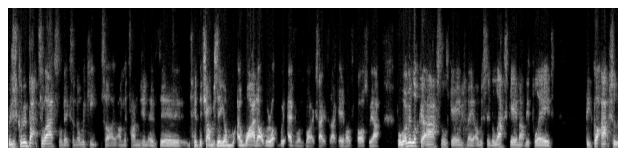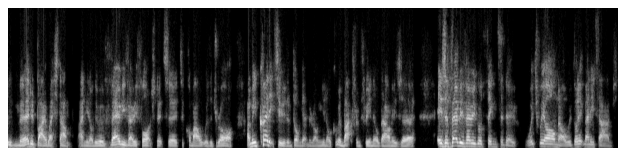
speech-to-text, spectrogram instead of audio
But just coming back to Arsenal, because I know we keep sort of on the tangent of the the Champions League, and, and why not? We're we, everyone's more excited for that game, of course we are. But when we look at Arsenal's games, mate, obviously the last game that they played, they got absolutely murdered by West Ham, and you know they were very very fortunate to to come out with a draw. I mean, credit to them. Don't get me wrong. You know, coming back from three 0 down is uh, is a very very good thing to do, which we all know. We've done it many times.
